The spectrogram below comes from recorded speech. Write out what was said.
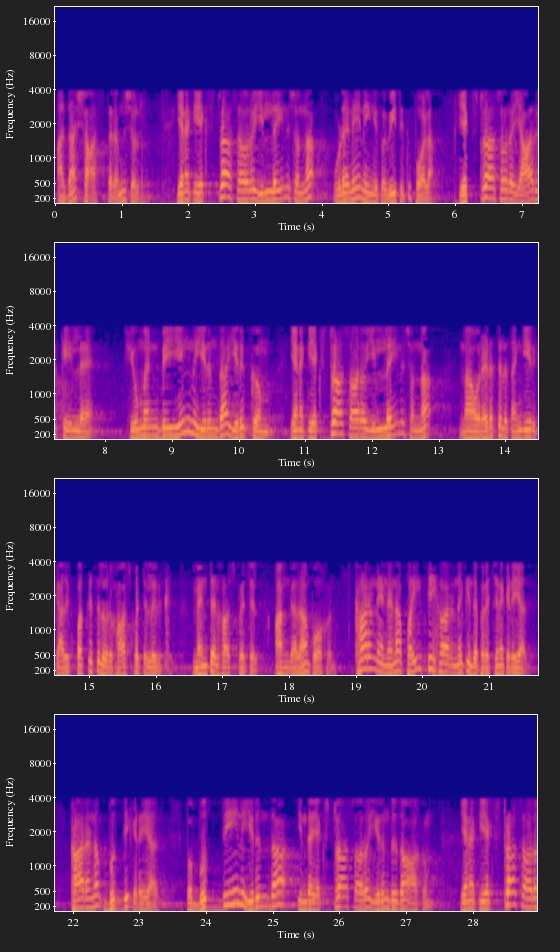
அதுதான் சாஸ்திரம்னு சொல்றோம். எனக்கு எக்ஸ்ட்ரா சாரோ இல்லைன்னு சொன்னா உடனே நீங்க இப்ப வீட்டுக்கு போகலாம் எக்ஸ்ட்ரா சாரோ யாருக்கு இல்லை? ஹியூமன் பீயிங் இருந்தா இருக்கும். எனக்கு எக்ஸ்ட்ரா சாரோ இல்லைன்னு சொன்னா நான் ஒரு இடத்துல தங்கி இருக்கேன் அதுக்கு பக்கத்துல ஒரு ஹாஸ்பிட்டல் இருக்கு. மென்டல் ஹாஸ்பிட்டல் அங்கதான் போகணும். காரணம் என்னன்னா பைத்தியக்காரனுக்கு இந்த பிரச்சனை கிடையாது. காரணம் புத்தி கிடையாது. இப்ப புத்தின்னு இருந்தா இந்த எக்ஸ்ட்ரா சாரோ இருந்துதான் ஆகும். எனக்கு எக்ஸ்ட்ரா சாரோ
